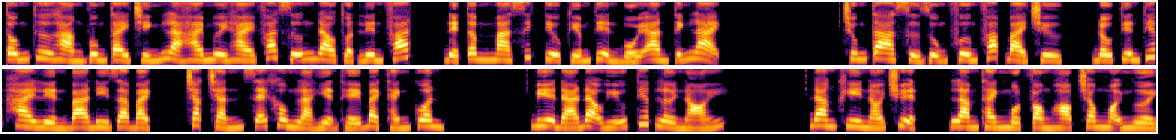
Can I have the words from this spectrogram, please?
Tống Thư Hàng vung tay chính là 22 phát dưỡng đao thuật liên phát, để tâm ma xích tiêu kiếm tiền bối an tĩnh lại. Chúng ta sử dụng phương pháp bài trừ, đầu tiên tiếp hai liền ba đi ra bạch, chắc chắn sẽ không là hiện thế bạch thánh quân. Bia đá đạo hữu tiếp lời nói. Đang khi nói chuyện, làm thành một vòng họp trong mọi người,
